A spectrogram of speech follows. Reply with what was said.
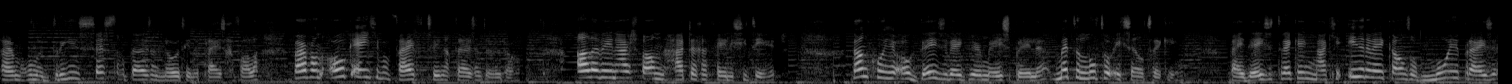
ruim 163.000 loten in de prijs gevallen, waarvan ook eentje van 25.000 euro. Alle winnaars van harte gefeliciteerd. Dan kon je ook deze week weer meespelen met de Lotto XL-trekking. Bij deze trekking maak je iedere week kans op mooie prijzen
